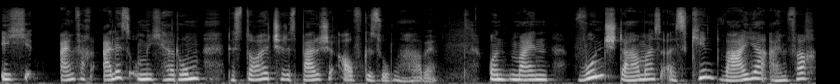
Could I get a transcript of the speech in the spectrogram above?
ich einfach alles um mich herum, das Deutsche, das Bayerische aufgesogen habe. Und mein Wunsch damals als Kind war ja einfach,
